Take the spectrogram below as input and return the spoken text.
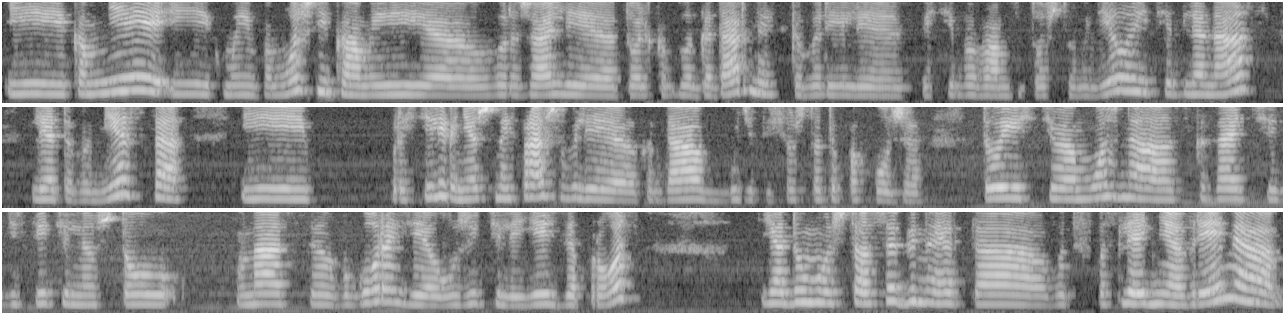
и ко мне, и к моим помощникам, и э, выражали только благодарность, говорили спасибо вам за то, что вы делаете для нас, для этого места, и просили, конечно, и спрашивали, когда будет еще что-то похожее. То есть э, можно сказать действительно, что у нас в городе у жителей есть запрос. Я думаю, что особенно это вот в последнее время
